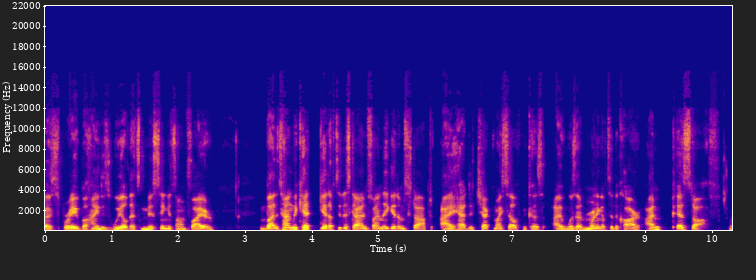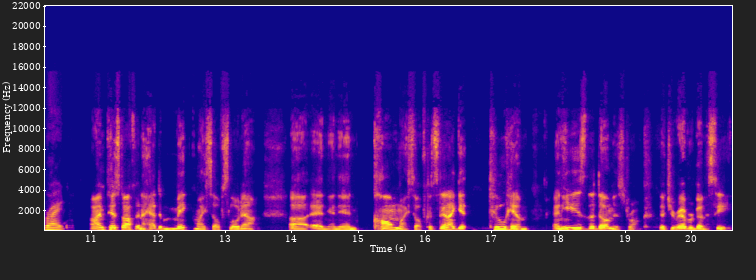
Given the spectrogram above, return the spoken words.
uh, spray behind his wheel that's missing. It's on fire. By the time we get, get up to this guy and finally get him stopped, I had to check myself because I was I'm running up to the car. I'm pissed off. Right. I'm pissed off, and I had to make myself slow down uh, and, and and calm myself because then I get to him, and he is the dumbest drunk that you're ever gonna see,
